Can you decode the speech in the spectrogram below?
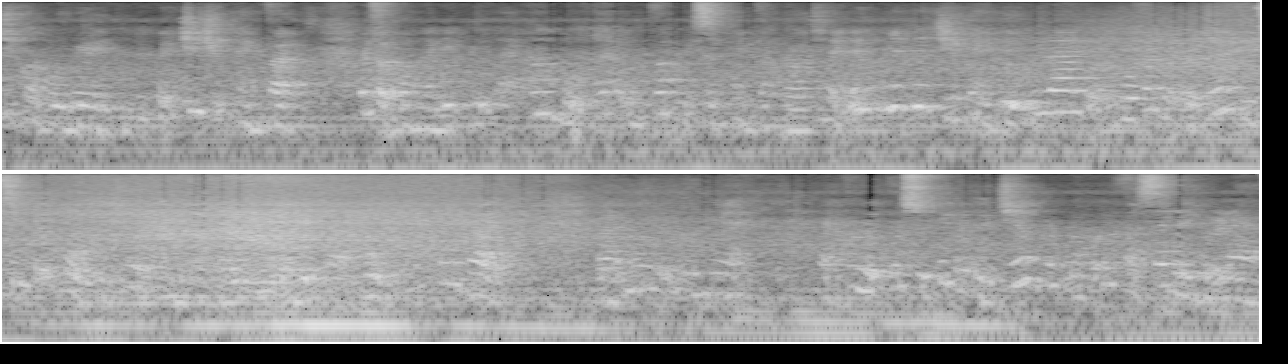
chỉ còn bồ đề thì tôi nguyện chi chịu thành Phật. Bây giờ bằng ngày định tự tại hơn bổ tát ông phát bị sống thành Phật đó chỉ lại đức biết thiết trí thành tựu lai của ông vô pháp nhận được chết thì sinh tội khổ thì chưa thành Phật đấy thì là định đạo hộ như vậy và nuôi lượng có lượng vô số kiếp ở thời trước lúc đó Đức Phật sẽ đời gọi là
